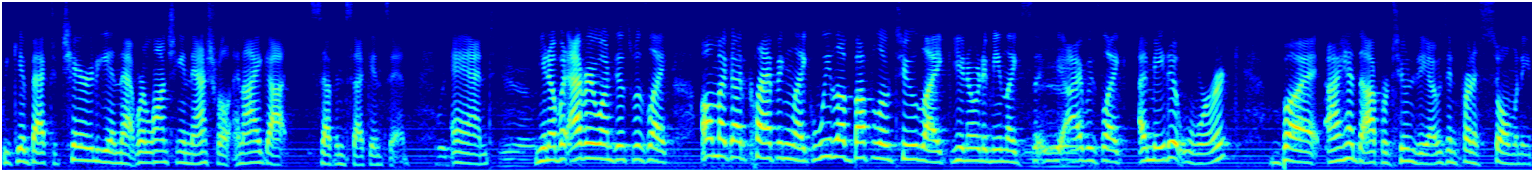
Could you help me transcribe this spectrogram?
we give back to charity and that we're launching in Nashville. And I got seven seconds in. And, you know, but everyone just was like, oh my God, clapping, like, we love Buffalo too. Like, you know what I mean? Like, so I was like, I made it work. But I had the opportunity. I was in front of so many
